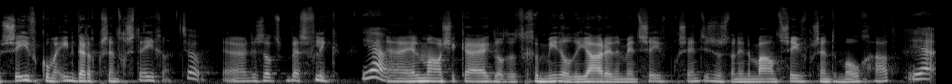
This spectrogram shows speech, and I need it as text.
7,31% gestegen. Zo. Dus dat is best flink. Ja. Eh, helemaal als je kijkt dat het gemiddelde jaarrendement 7% is. Dus dan in de maand 7% omhoog gaat. ja.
